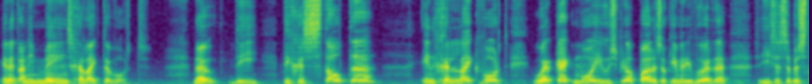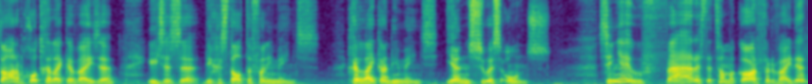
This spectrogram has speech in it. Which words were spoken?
en dit aan die mens gelyk te word. Nou die die gestalte en gelyk word. Hoor kyk mooi hoe speel Paulus ook hier met die woorde Jesus se bestaan op God gelyke wyse. Jesus se die gestalte van die mens gelyk aan die mens, een soos ons. Sien jy hoe ver is dit van mekaar verwyder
